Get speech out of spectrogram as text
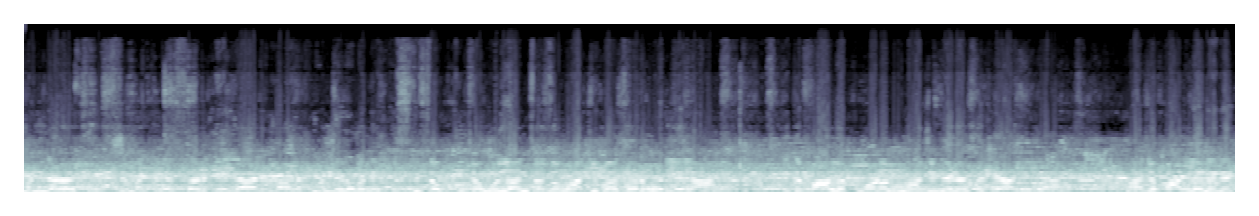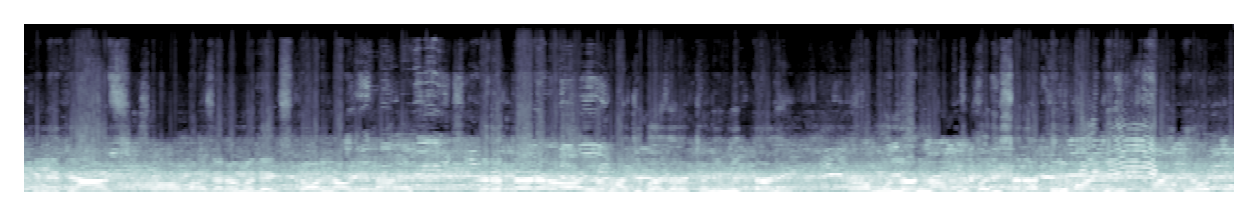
मंडळाचे श्रीमती एस आर केदारी बालक मंदिरमध्ये तिसरी चौथीच्या मुलांचा जो भाजी बाजार भरलेला आहे तिथे पालक म्हणून भाजी घेण्यासाठी आलेले आहे. माझ्या पाल्याने देखील इथे आज बाजारामध्ये एक स्टॉल लावलेला आहे. खरं तर ह्या भाजी बाजाराच्या निमित्ताने मुलांना आपल्या परिसरातील भाज्यांची माहिती होते.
